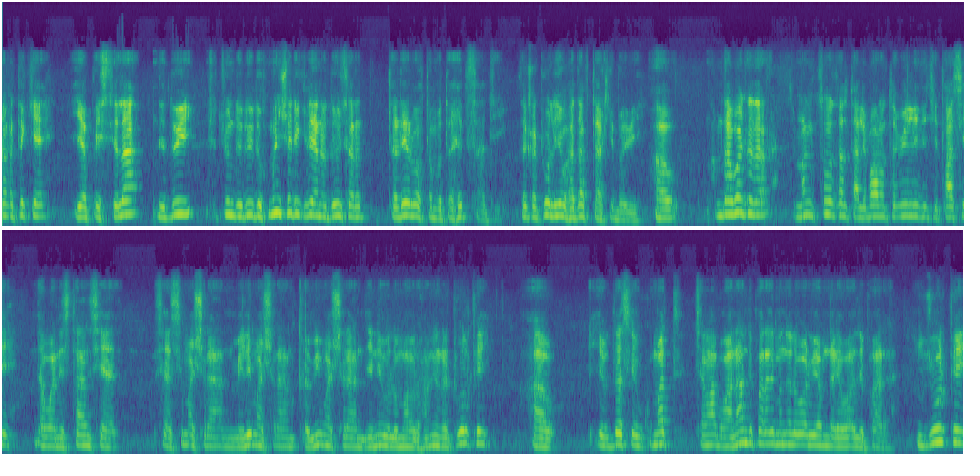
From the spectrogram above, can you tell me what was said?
دغه ټکی یا په اصطلاح د دوی چې چون د دوی دښمن شریک دی نو دوی سره تر ډیر وخت متحد ساتي ځکه ټول یو هدف تعقیبوي او همدا وجه ده چې موږ څو ځل طالبانو ته ویلي دي چې تاسو د افغانستان سیاسي سیاسي مشران، ملي مشران، قومي مشران، دیني علما او روحانیان راټول کړئ او یو داسې حکومت چې هم افغانان لپاره د منلو وړ وي هم نړیوال لپاره جوړ کړئ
